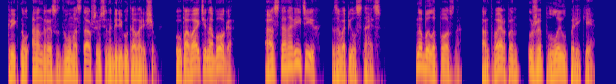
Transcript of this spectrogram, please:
— крикнул Андрес двум оставшимся на берегу товарищам. «Уповайте на Бога!» «Остановите их!» — завопил Стайс. Но было поздно. Антверпен уже плыл по реке.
